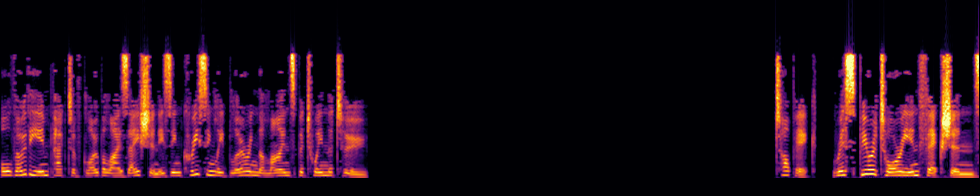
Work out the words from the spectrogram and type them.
although the impact of globalization is increasingly blurring the lines between the two. Respiratory infections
